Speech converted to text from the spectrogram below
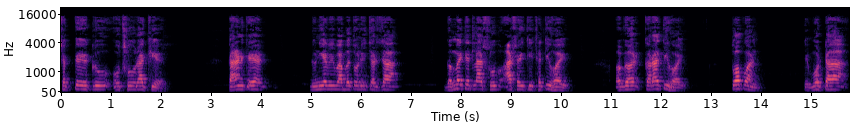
શક્ય એટલું ઓછું રાખીએ. કારણ કે દુનિયાવી બાબતોની ચર્ચા ગમે તેટલા શુભ આશયથી થતી હોય અગર કરાતી હોય, તો પણ તે મોટા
